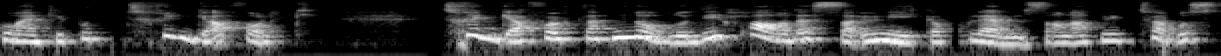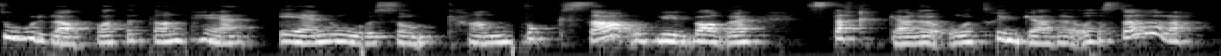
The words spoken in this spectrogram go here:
går egentlig på å trygge folk. Trygge folk til at når de har disse unike opplevelsene, at vi tør å stole på at dette her er noe som kan vokse og bli bare sterkere og tryggere og større. da.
